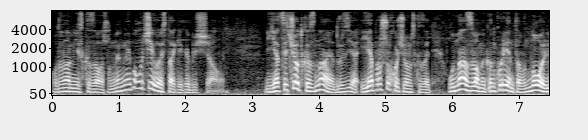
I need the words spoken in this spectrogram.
от вона мені сказала, що не, не вийшло так, як обіцяли. Я це чітко знаю, друзі. І я про що хочу вам сказати? У нас з вами конкурентів ноль.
